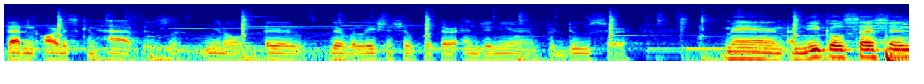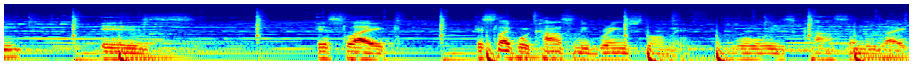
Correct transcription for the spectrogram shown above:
that an artist can have is you know their their relationship with their engineer and producer. Man, a Niko session is it's like it's like we're constantly brainstorming. We're always constantly like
